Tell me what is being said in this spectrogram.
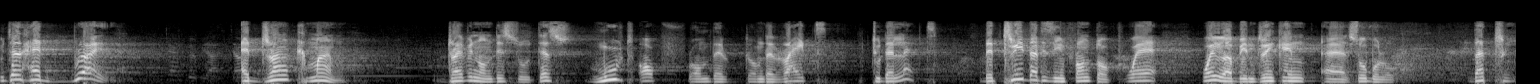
we just had boy, a drunk man driving on this road just moved up from the from the right to the left. The tree that is in front of where where you have been drinking uh, sobolo, that tree.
